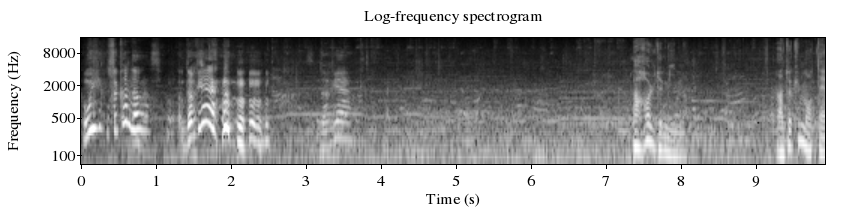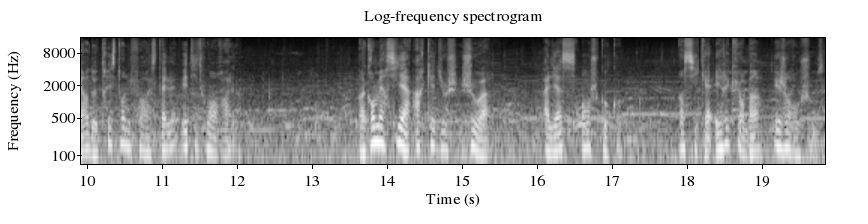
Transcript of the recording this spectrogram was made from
Oui, c'est cadeau. De rien. De rien. Parole de mime. Un documentaire de Tristan Duforestel et Tito Enral. Un grand merci à Arcadius Joa, alias Ange Coco, ainsi qu'à Éric Urbain et Jean Rouchouz.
